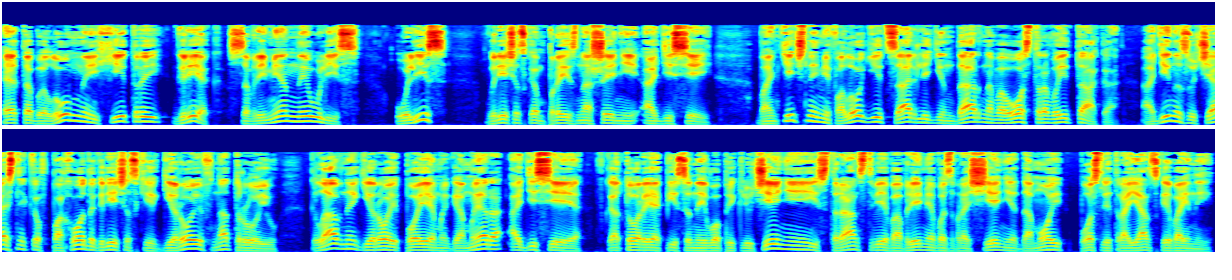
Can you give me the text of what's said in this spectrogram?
Это был умный, хитрый грек, современный Улис. Улис в греческом произношении «Одиссей» в античной мифологии царь легендарного острова Итака, один из участников похода греческих героев на Трою, главный герой поэмы Гомера «Одиссея», в которой описаны его приключения и странствия во время возвращения домой после Троянской войны.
